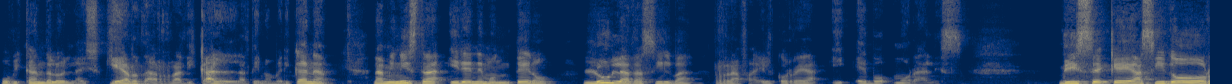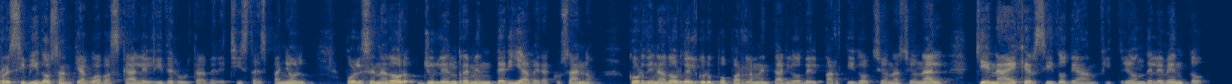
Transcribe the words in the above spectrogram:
ubicándolo en la izquierda radical latinoamericana. La ministra Irene Montero, Lula da Silva, Rafael Correa y Evo Morales. Dice que ha sido recibido Santiago Abascal, el líder ultraderechista español, por el senador Julen Rementería, veracruzano, coordinador del grupo parlamentario del Partido Acción Nacional, quien ha ejercido de anfitrión del evento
